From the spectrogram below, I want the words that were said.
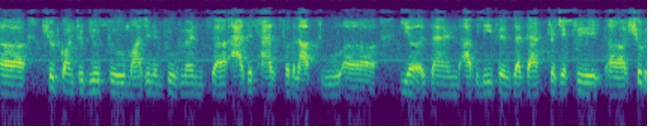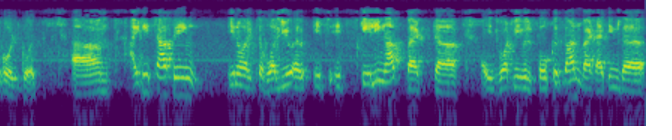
uh, should contribute to margin improvements uh, as it has for the last two uh, years and our belief is that that trajectory uh, should hold good. Um, IT staffing you know, it's a volume, uh, it's, it's scaling up, but uh, is what we will focus on. But I think the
